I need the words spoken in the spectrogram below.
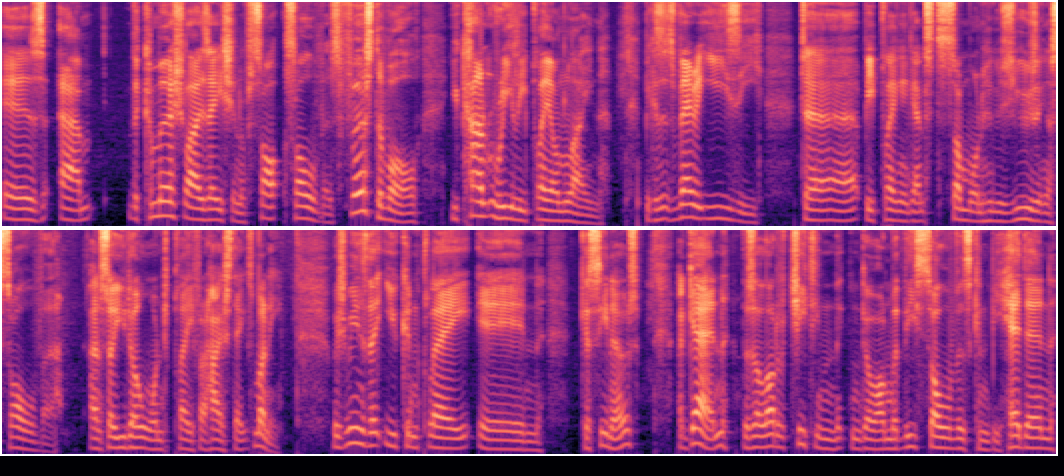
is um, the commercialization of sol- solvers. First of all, you can't really play online because it's very easy to be playing against someone who's using a solver. And so you don't want to play for high stakes money, which means that you can play in casinos. Again, there's a lot of cheating that can go on with these solvers can be hidden,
